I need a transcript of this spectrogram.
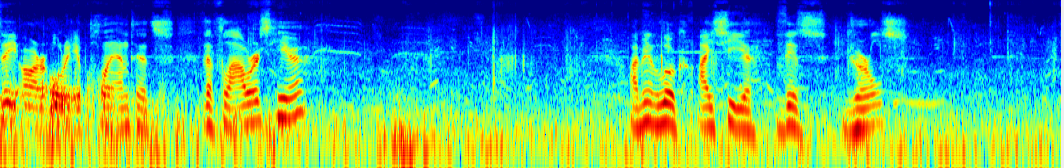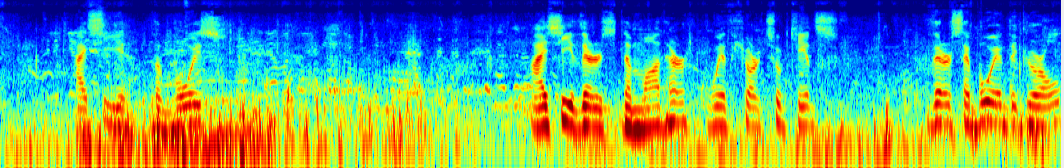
They are already planted the flowers here. I mean, look, I see these girls. I see the boys. I see there's the mother with her two kids. There's a boy and a girl.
